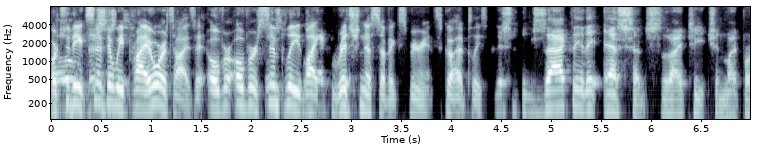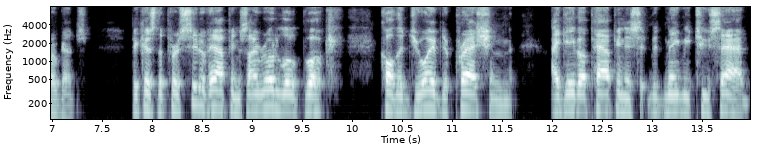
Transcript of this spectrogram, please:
or to the extent that we prioritize it over over simply like richness of experience. Go ahead, please. This is exactly the essence that I teach in my programs. Because the pursuit of happiness, I wrote a little book called The Joy of Depression. I gave up happiness, it made me too sad.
